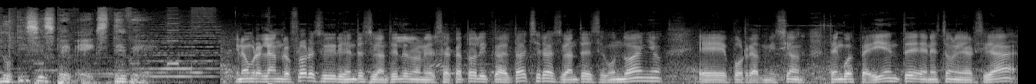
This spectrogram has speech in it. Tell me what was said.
Noticias Pemex TV. Mi nombre es Leandro Flores, soy dirigente estudiantil de la Universidad Católica del Táchira, estudiante de segundo año eh, por readmisión. Tengo expediente en esta universidad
